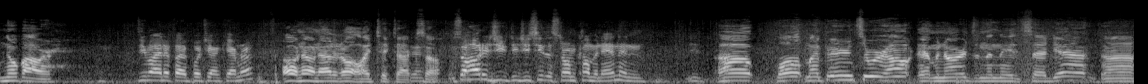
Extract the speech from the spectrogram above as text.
no power. Do you mind if I put you on camera? Oh no, not at all. I TikTok, so. So how did you did you see the storm coming in and Uh, well, my parents were out at Menards, and then they said, yeah, uh,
